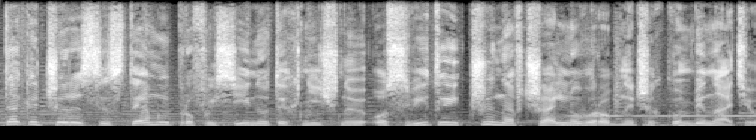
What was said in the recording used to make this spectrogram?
так і через системи професійно-технічної освіти чи навчально-виробничих комбінатів.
